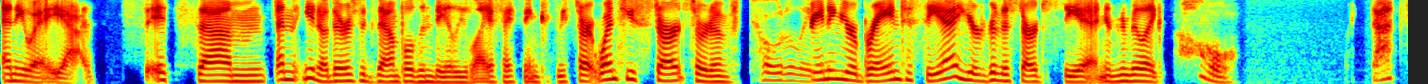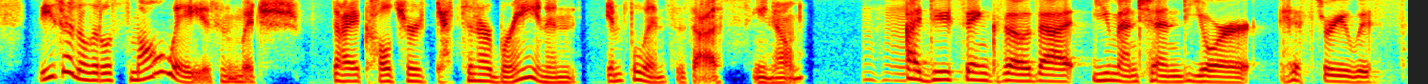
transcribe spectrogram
anyway, yeah, it's, it's, um, and, you know, there's examples in daily life. I think if we start, once you start sort of totally training your brain to see it, you're going to start to see it and you're going to be like, oh, that's, these are the little small ways in which diet culture gets in our brain and influences us, you know? Mm-hmm. I do think though that you mentioned your history with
